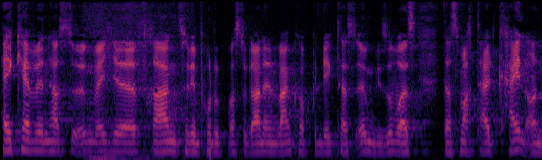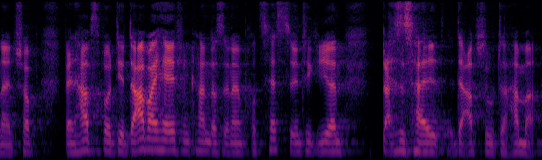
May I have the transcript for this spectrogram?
hey Kevin, hast du irgendwelche Fragen zu dem Produkt, was du gerade in den Warenkorb gelegt hast, irgendwie sowas, das macht halt kein Online-Shop. Wenn HubSpot dir dabei helfen kann, das in einen Prozess zu integrieren, das ist halt der absolute Hammer.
